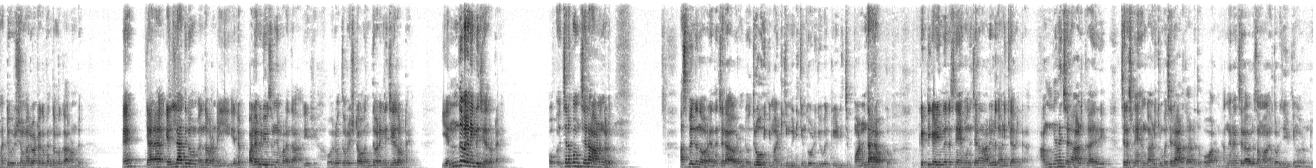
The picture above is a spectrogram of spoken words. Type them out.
മറ്റു പുരുഷന്മാരുമായിട്ടൊക്കെ ബന്ധം വെക്കാറുണ്ട്. ഏ? ഞാൻ എല്ലാത്തിലും എന്താ പറയണ്ടേ? ഈ എന്റെ പല വീഡിയോസിലും ഞാൻ പറയുന്നത് ഓരോരുത്തരുടെ ഇഷ്ടം എന്ത് വേണമെങ്കിലും ചെയ്തോട്ടെ. എന്ത് വേണമെങ്കിലും ചെയ്തോട്ടെ. ചിലപ്പം ചില ആണുങ്ങൾ ഹസ്ബൻഡ് എന്ന് പറയുന്ന ചില അവരുണ്ട് ദ്രോഹിക്കും അടിക്കും ഇടിക്കും തൊഴിക്കും വെക്കി ഇടിച്ച് പണ്ടാരമാക്കും കെട്ടിക്കഴിയുന്നതിന്റെ സ്നേഹമൊന്നും ചില നാടുകൾ കാണിക്കാറില്ല. അങ്ങനെ ചില ആൾക്കാർ ചില സ്നേഹം കാണിക്കുമ്പോൾ ചില ആൾക്കാരുടെ അടുത്ത് പോകാറുണ്ട്. അങ്ങനെ ചില ഒരു സമാധാനത്തോടെ ജീവിക്കുന്നവരുണ്ട്.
